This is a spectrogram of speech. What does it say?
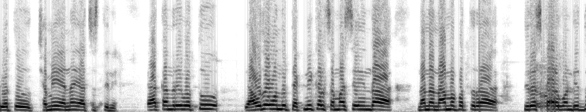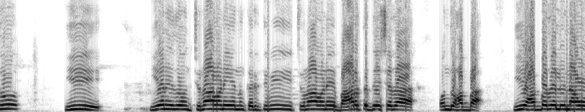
ಇವತ್ತು ಕ್ಷಮೆಯನ್ನು ಯಾಚಿಸ್ತೀನಿ. ಯಾಕಂದ್ರೆ ಇವತ್ತು ಯಾವುದೋ ಒಂದು ಟೆಕ್ನಿಕಲ್ ಸಮಸ್ಯೆಯಿಂದ ನನ್ನ ನಾಮಪತ್ರ ತಿರಸ್ಕಾರಗೊಂಡಿದ್ದು. ಈ ಏನಿದು ಒಂದು ಚುನಾವಣೆಯನ್ನು ಕರಿತೀವಿ, ಈ ಚುನಾವಣೆ ಭಾರತ ದೇಶದ ಒಂದು ಹಬ್ಬ. ಈ ಹಬ್ಬದಲ್ಲಿ ನಾವು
